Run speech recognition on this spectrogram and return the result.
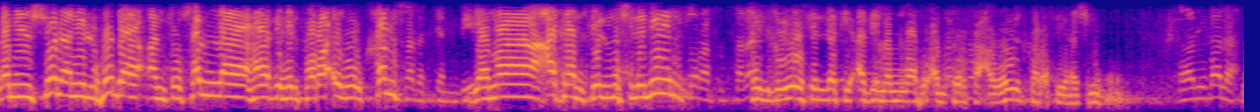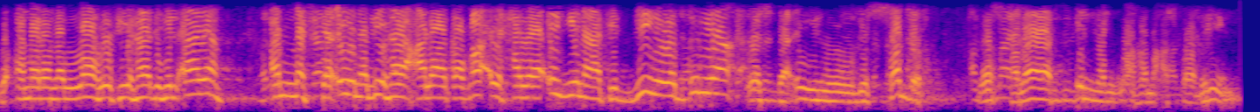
ومن سنن الهدى أن تصلى هذه الفرائض الخمس جماعة في المسلمين في البيوت التي أذن الله أن ترفع ويذكر فيها اسمه. وأمرنا الله في هذه الآية أن نستعين بها على قضاء حوائجنا في الدين والدنيا واستعينوا بالصبر والصلاة. إن الله مع الصابرين.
